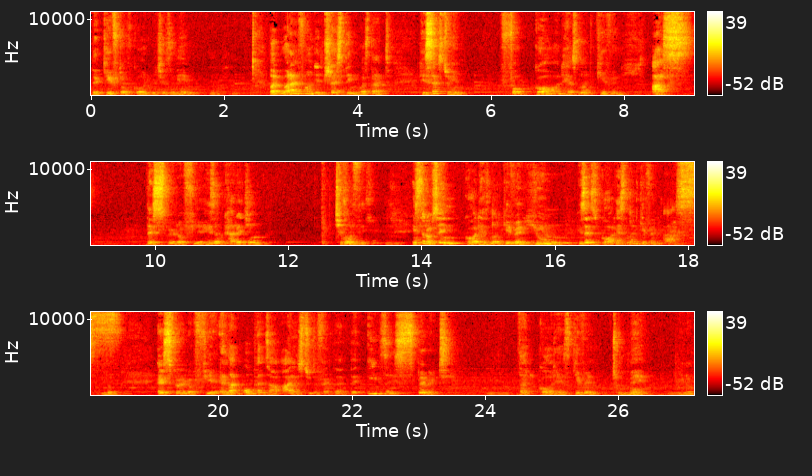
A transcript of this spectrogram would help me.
the gift of God which is in him. Mm-hmm. But what I found interesting was that he says to him, For God has not given us the spirit of fear. He's encouraging Timothy. Instead of saying God has not given you, hmm. he says God has not given us, you know, a spirit of fear. And that opens our eyes to the fact that there is a spirit hmm. that God has given to men, you know.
